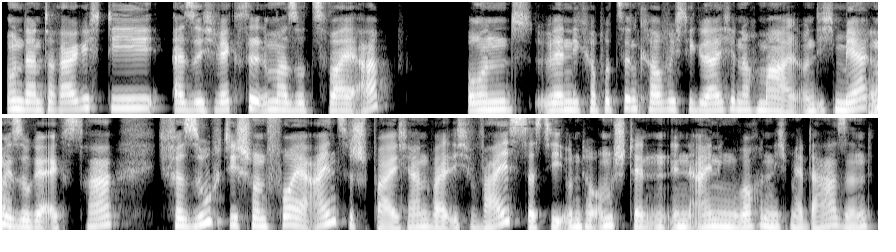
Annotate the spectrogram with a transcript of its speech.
und dann trage ich die, also ich wechsle immer so zwei ab. Und wenn die kaputt sind, kaufe ich die gleiche nochmal. Und ich merke mir sogar extra, ich versuche die schon vorher einzuspeichern, weil ich weiß, dass die unter Umständen in einigen Wochen nicht mehr da sind,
